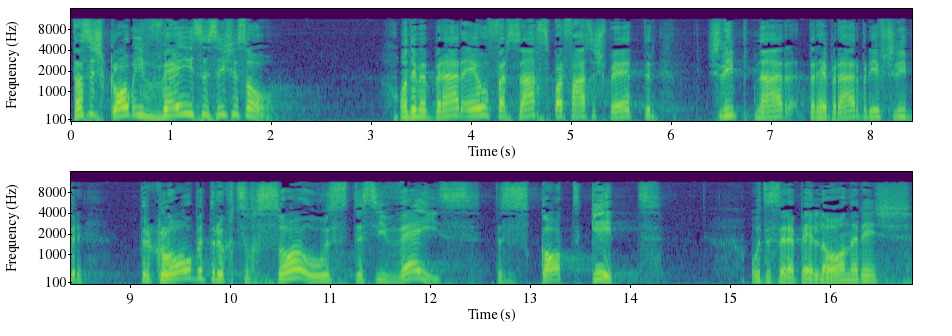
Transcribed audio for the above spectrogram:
Das ist Glaube. Ich weiss, es ist so. Und im Hebräer 11, Vers 6, ein paar Verse später, schreibt der Hebräerbriefschreiber, der Glaube drückt sich so aus, dass sie weiß, dass es Gott gibt. Und dass er ein Belohner ist,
